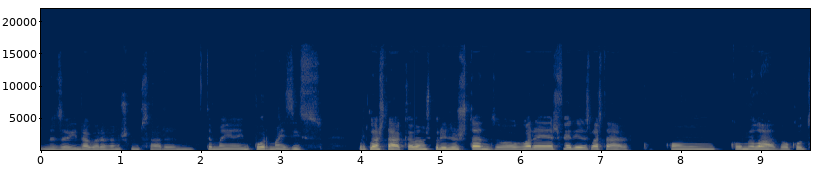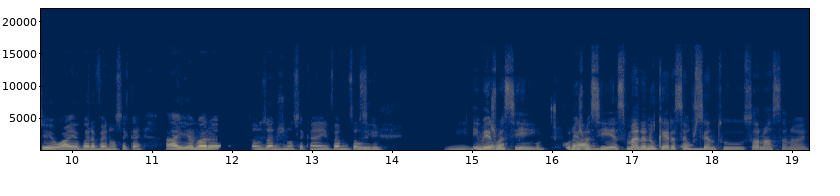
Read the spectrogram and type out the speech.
mas ainda agora vamos começar eh, também a impor mais isso. Porque lá está, acabamos por ir ajustando. Ou agora é as férias, lá está, com, com o meu lado, ou com o teu. Ai, agora vem não sei quem. Ai, agora Uhum, são os anos não sei quem e vamos ali. sim. E, E e mesmo assim, mesmo assim, a semana nunca era como 100% só nossa, não é?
